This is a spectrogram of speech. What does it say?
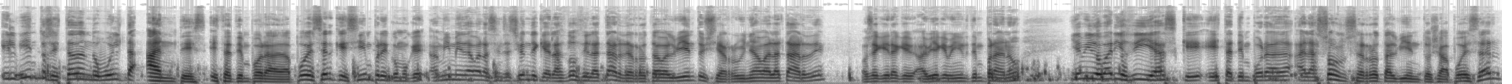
El viento se está dando vuelta antes esta temporada. Puede ser que siempre como que a mí me daba la sensación de que a las 2 de la tarde rotaba el viento y se arruinaba la tarde. O sea que era que había que venir temprano. Y ha habido varios días que esta temporada a las 11 rota el viento ya. ¿Puede ser?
